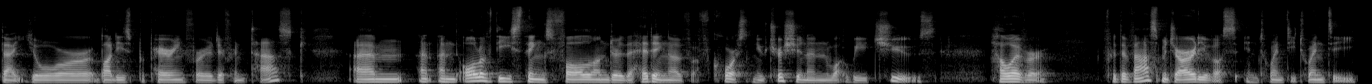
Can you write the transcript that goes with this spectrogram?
that your body's preparing for a different task. Um, and, and all of these things fall under the heading of, of course, nutrition and what we choose. However, for the vast majority of us in 2020,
